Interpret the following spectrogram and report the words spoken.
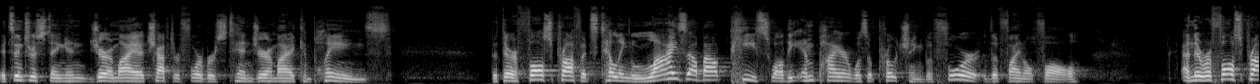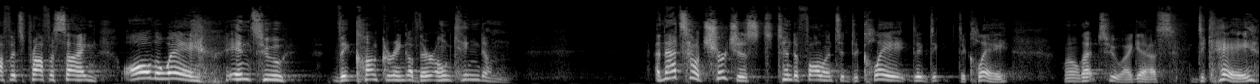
It's interesting in Jeremiah chapter 4, verse 10, Jeremiah complains that there are false prophets telling lies about peace while the empire was approaching before the final fall. And there were false prophets prophesying all the way into the conquering of their own kingdom. And that's how churches tend to fall into decay, de- de- decay, well, that too, I guess, decay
